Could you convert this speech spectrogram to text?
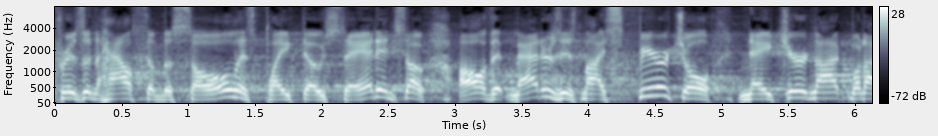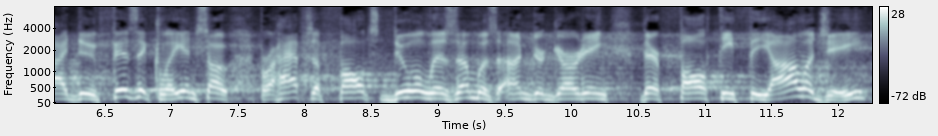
prison house of the soul, as Plato said. And so all that matters is my spiritual nature, not what I do physically. And so perhaps a false dualism was undergirding their faulty theology.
